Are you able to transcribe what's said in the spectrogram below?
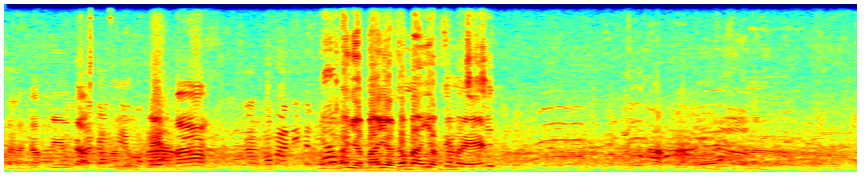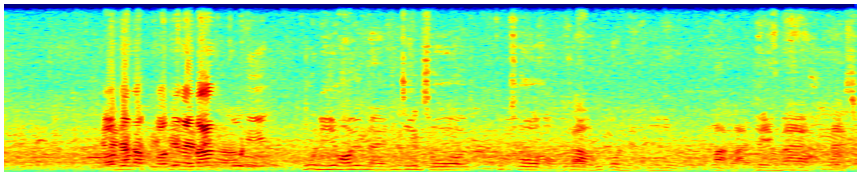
แต่ทางกับ ฟิลกับกับฟิลของเราเล่นมากอะเข้ามานิดนึงมาเหยียบมาเหยียบเข้ามาเหยียบเข้ามาชิดพร้อมยังพร้อมยังไงบ้างคู่นี้ คู่นี้พร้อมยังไงจริงๆ โชว์ทุกโชว์ของพวกเราทุกคนเนี่ยมีอยู่หลากหลายเพลงมากแต่โช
